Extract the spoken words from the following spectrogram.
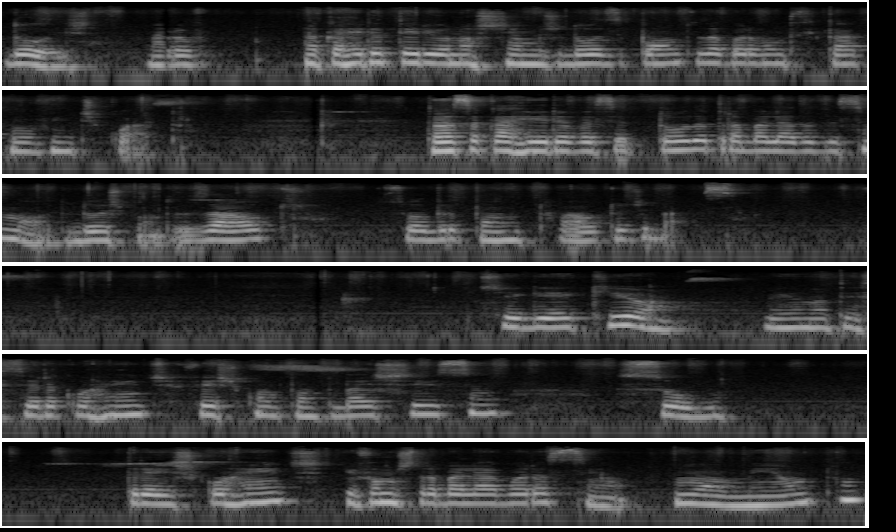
dois. Na, carreira anterior nós tínhamos 12 pontos, agora vamos ficar com 24. Então, essa carreira vai ser toda trabalhada desse modo. Dois pontos altos sobre o ponto alto de base. Cheguei aqui, ó, venho na terceira corrente, fecho com ponto baixíssimo, subo três correntes e vamos trabalhar agora assim, ó, um aumento,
